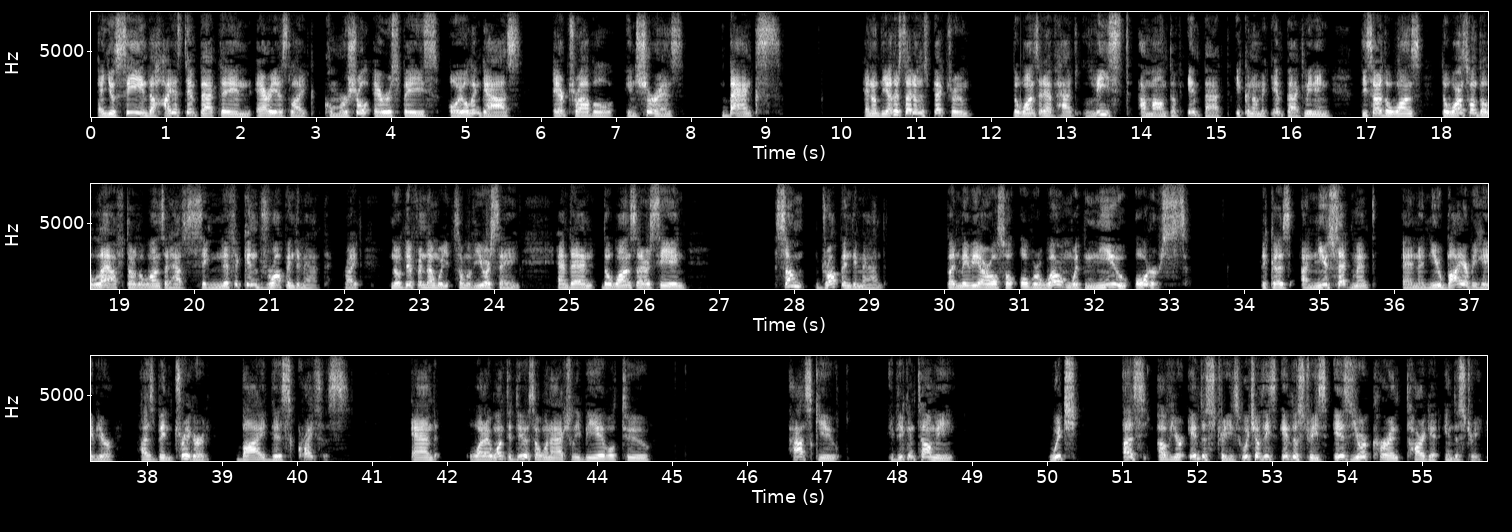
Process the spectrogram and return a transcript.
And you see in the highest impact in areas like commercial aerospace, oil and gas, air travel, insurance, banks. And on the other side of the spectrum, the ones that have had least amount of impact, economic impact, meaning these are the ones, the ones on the left are the ones that have significant drop in demand, right? no different than what some of you are saying. And then the ones that are seeing some drop in demand, but maybe are also overwhelmed with new orders because a new segment and a new buyer behavior has been triggered by this crisis. And what I want to do is I want to actually be able to ask you if you can tell me which as of your industries, which of these industries is your current target industry?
